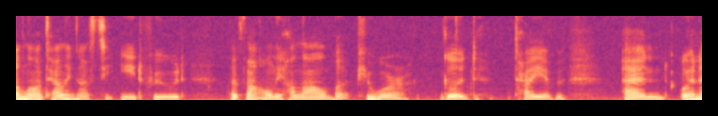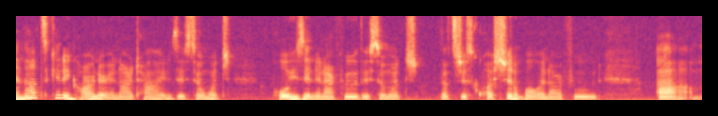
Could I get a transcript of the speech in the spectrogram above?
Allah telling us to eat food that's not only halal but pure, good, tayyib. And when and that's getting harder in our times. There's so much poison in our food. There's so much that's just questionable in our food. Um,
